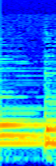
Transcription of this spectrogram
you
